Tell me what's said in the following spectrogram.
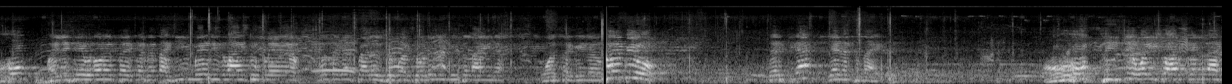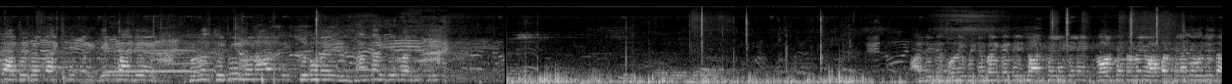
Oh, पहले से उन्होंने तय कर देता ही made his mind to play once again paddle super totally miss the line once again five भी हो तर क्या या जाता है ओह फिर से वही शॉट खेलना चाहते थे गेंदबाज थोड़ा चतुर बना लेकिन उन्होंने शानदार गेंदबाजी की आदित्य सोनी पीछे बल गए थे शॉट खेलने के लिए। और क्षेत्र में वापस खिलाने वजह था।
